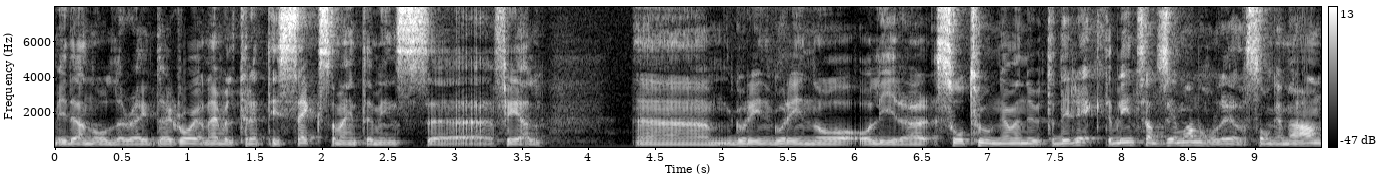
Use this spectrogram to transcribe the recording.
i den åldern, Derek Roy, han är väl 36 om jag inte minns eh, fel. Går in, går in och, och lirar så tunga minuter direkt. Det blir intressant att se om han håller hela säsongen. Men han,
